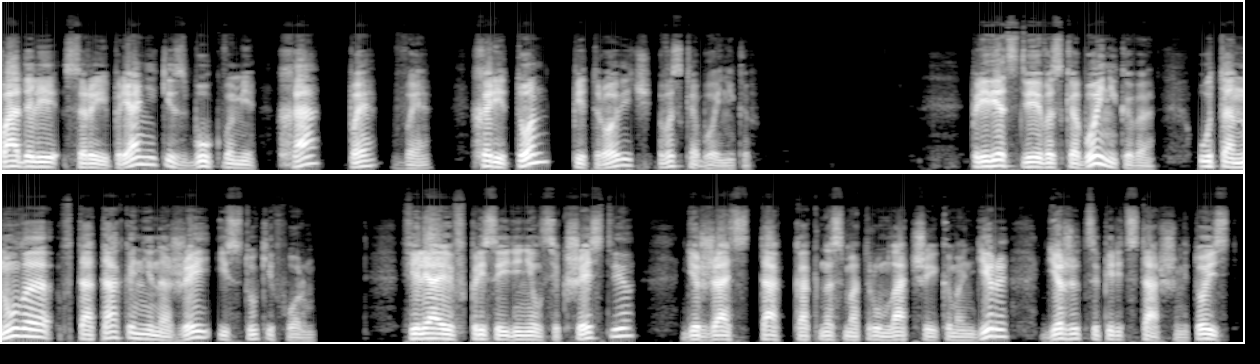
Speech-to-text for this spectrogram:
падали сырые пряники с буквами Х, П, В. Харитон Петрович Воскобойников. Приветствие Воскобойникова утонуло в татаканье ножей и стуке форм. Филяев присоединился к шествию держась так, как на смотру младшие командиры держатся перед старшими, то есть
